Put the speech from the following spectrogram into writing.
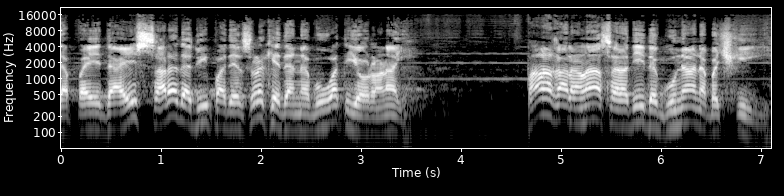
د پیدایش سره د دوی په دې زړه کې د نبوت یو رڼای په هغه رڼا سره دی د ګناه نه بچ کیږي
